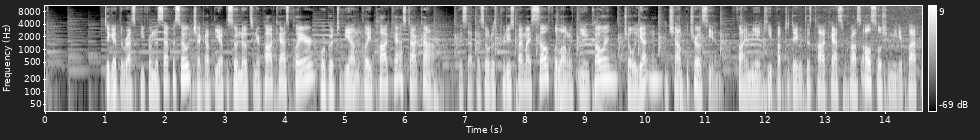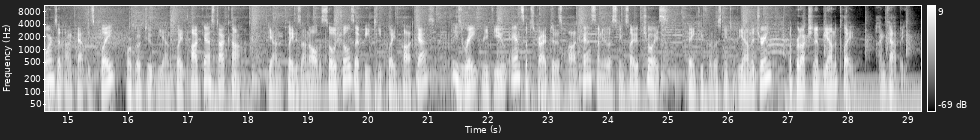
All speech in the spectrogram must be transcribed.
To get the recipe from this episode, check out the episode notes in your podcast player or go to beyondtheplatepodcast.com. This episode is produced by myself along with Ian Cohen, Joel Yetton, and Sean Petrosian. Find me and keep up to date with this podcast across all social media platforms at On Kappy's Plate or go to beyondtheplatepodcast.com. Beyond the Plate is on all the socials at BT Plate Podcast. Please rate, review, and subscribe to this podcast on your listening site of choice. Thank you for listening to Beyond the Drink, a production of Beyond the Plate. I'm Kappy.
